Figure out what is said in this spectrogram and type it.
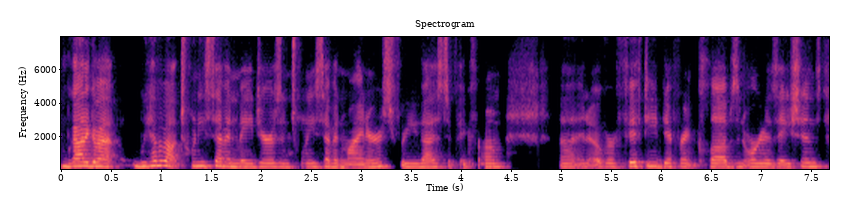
we got to go about we have about 27 majors and 27 minors for you guys to pick from uh, and over 50 different clubs and organizations.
